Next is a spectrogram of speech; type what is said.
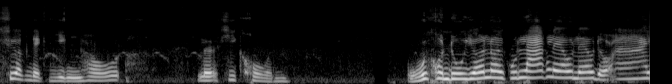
เชือกเด็กหญิงเขาเลอะขี้โคลนโอ้ยคนดูเยอะเลยคุณลากเร็วเร็วเดี๋ยวอาย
